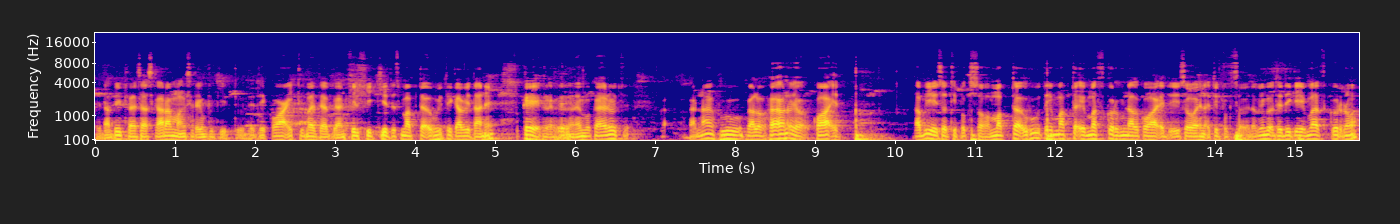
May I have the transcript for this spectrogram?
Ya, tapi bahasa sekarang memang sering begitu. Jadi kuah itu madhaban fil fikih terus mabda'u itu kawitane. Oke, muka itu karena hu kalau ha ya kuait. Tapi iso dipaksa. Mabda'uhu te mabda'i mazkur minal qawaid iso enak dipaksa. Tapi kok dadi ki mazkur no.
